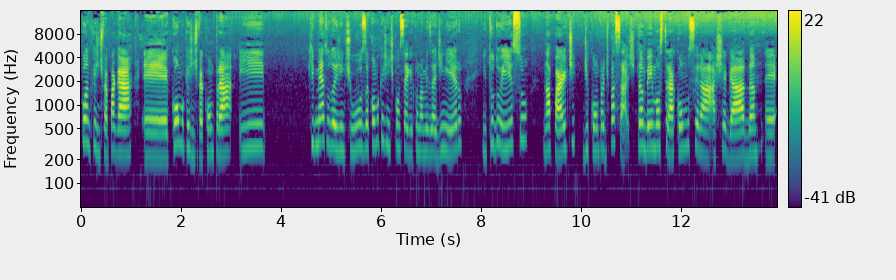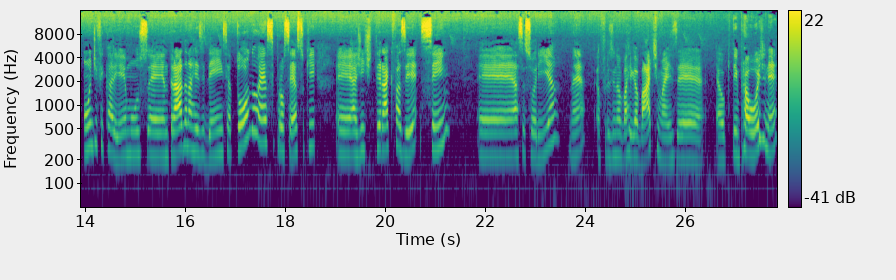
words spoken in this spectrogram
quanto que a gente vai pagar, é, como que a gente vai comprar e que método a gente usa, como que a gente consegue economizar dinheiro e tudo isso na parte de compra de passagem. Também mostrar como será a chegada, é, onde ficaremos, é, entrada na residência, todo esse processo que é, a gente terá que fazer sem é, assessoria, né? O friozinho na barriga bate, mas é, é o que tem para hoje, né?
